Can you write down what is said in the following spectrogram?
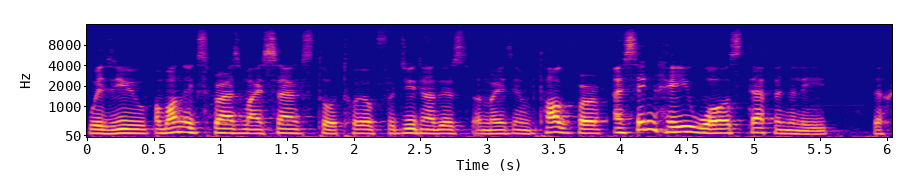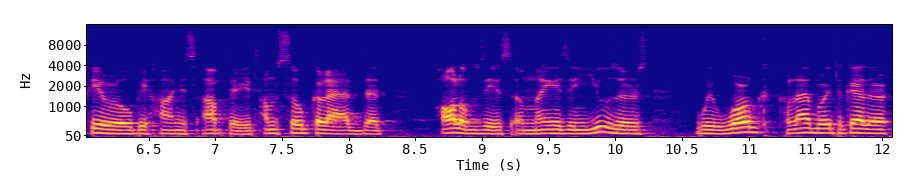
with you. I want to express my thanks to Toyo Fujita, this amazing photographer. I think he was definitely the hero behind this update. I'm so glad that all of these amazing users will work, collaborate together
